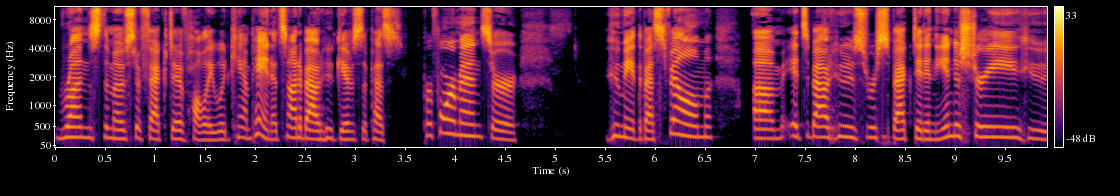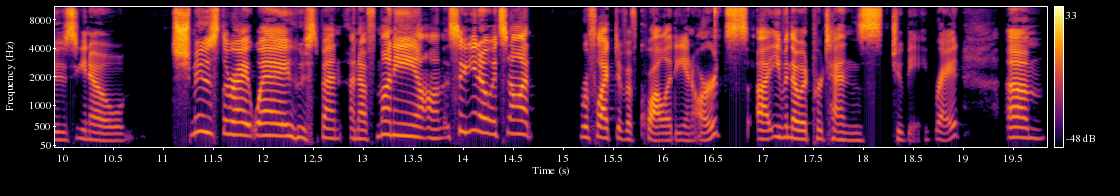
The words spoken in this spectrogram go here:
runs the most effective hollywood campaign. It's not about who gives the best performance or who made the best film. Um, it's about who's respected in the industry who's you know schmoozed the right way, who spent enough money on. So, you know, it's not reflective of quality in arts, uh, even though it pretends to be, right? Um,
